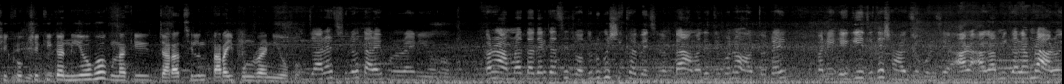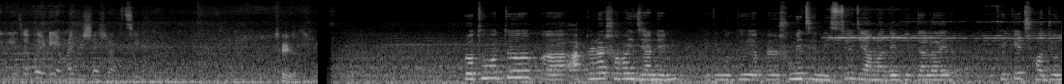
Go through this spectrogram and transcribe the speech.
শিক্ষক শিক্ষিকা নিয়োগ হোক নাকি যারা ছিলেন তারাই পুনরায় নিয়োগ হোক? যারা ছিল তারাই পুনরায় নিয়োগ হোক। কারণ আমরা তাদের কাছে যতটুকু শিক্ষা পেয়েছিলাম তা আমাদের জীবনে অতটাই মানে এগিয়ে যেতে সাহায্য করেছে। আর আগামীকালে আমরা আরও এগিয়ে যাব এটাই আমরা বিশ্বাস রাখছি। ঠিক আছে। প্রথমত আপনারা সবাই জানেন ইতিমধ্যেই আপনারা শুনেছেন নিশ্চয়ই যে আমাদের বিদ্যালয় থেকে ছজন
